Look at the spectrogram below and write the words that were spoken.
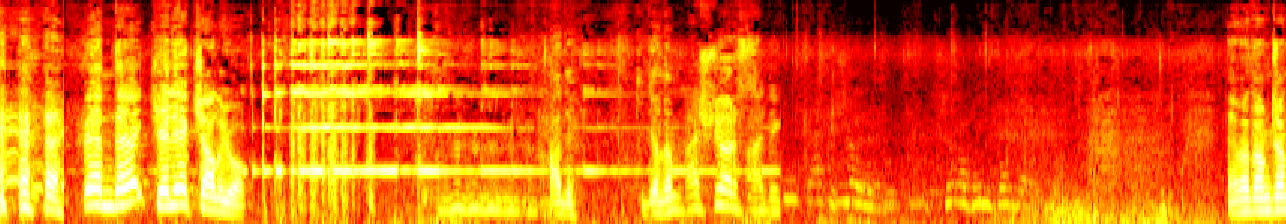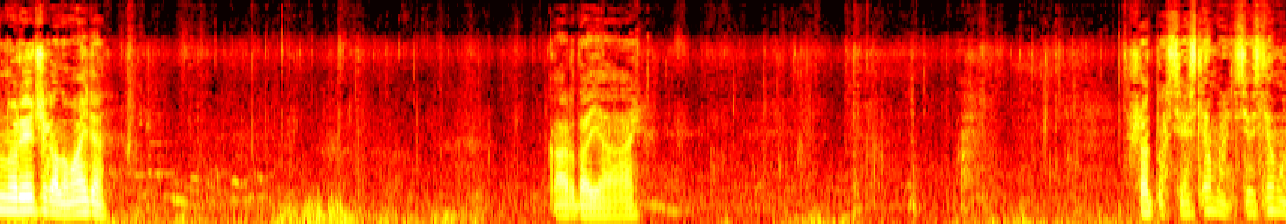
ben de kelek çalıyor. Hadi gidelim. Başlıyoruz. Mehmet amcanın oraya çıkalım haydi. Kar da yağay. Uşaklar sesleme sesleme.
